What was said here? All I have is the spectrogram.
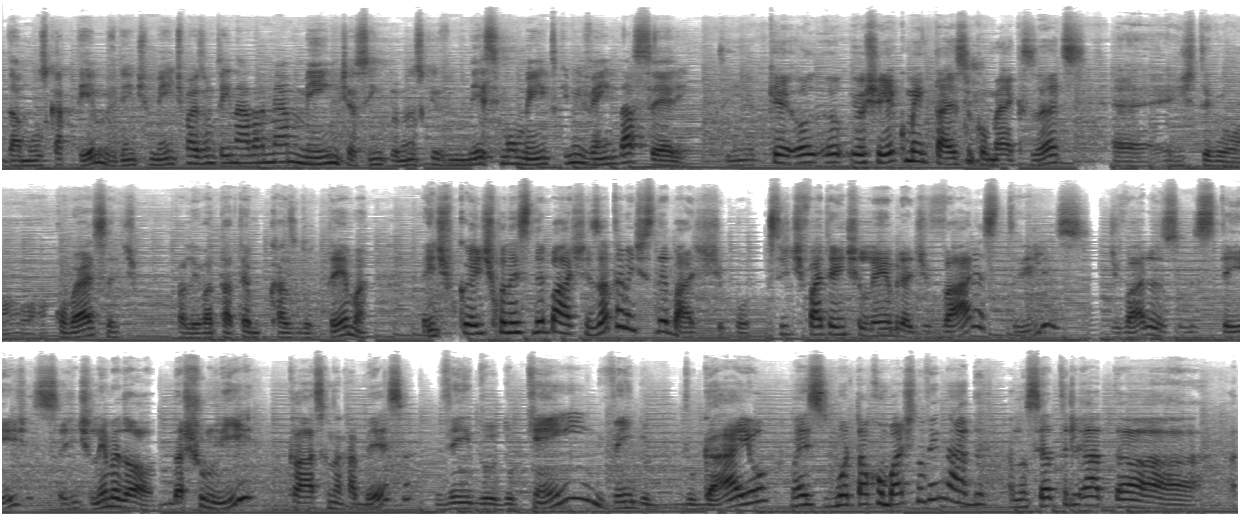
da música tema, evidentemente, mas não tem nada na minha mente, assim, pelo menos que nesse momento que me vem da série. Sim, porque eu, eu, eu cheguei a comentar isso com o Max antes. é, a gente teve uma, uma conversa, tipo, pra levantar até por causa do tema. A gente, ficou, a gente ficou nesse debate, exatamente esse debate. Tipo, Street Fighter a gente lembra de várias trilhas, de vários stages. A gente lembra do, da Chun-Li, clássico na cabeça. Vem do, do Ken, vem do, do Gaio. Mas Mortal Kombat não vem nada. A não ser a, trilha, a, a, a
